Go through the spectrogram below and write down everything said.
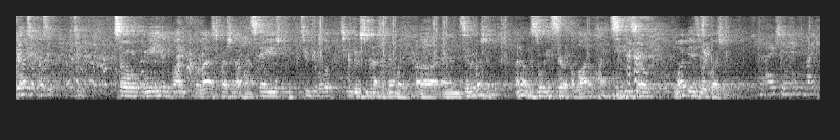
Here, have a seat, have a seat, have a seat. So we invite the last question up on stage to give a look to their supernatural family uh, and say their question. I know, this is what we consider a lot of lights. so what is your question? Uh, I actually didn't write.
